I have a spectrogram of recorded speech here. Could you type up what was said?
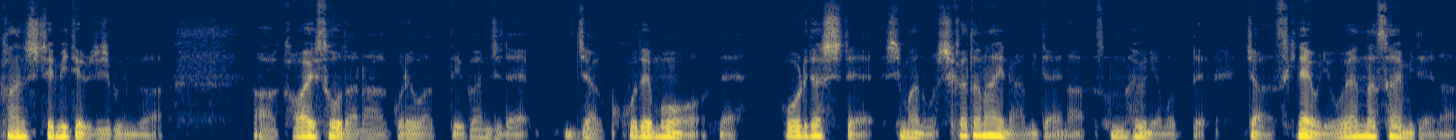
俯瞰して見てる自分が、ああ、かわいそうだな、これはっていう感じで、じゃあ、ここでもうね、放り出してしまうのも仕方ないな、みたいな、そんな風に思って、じゃあ、好きなようにおやんなさい、みたいな、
